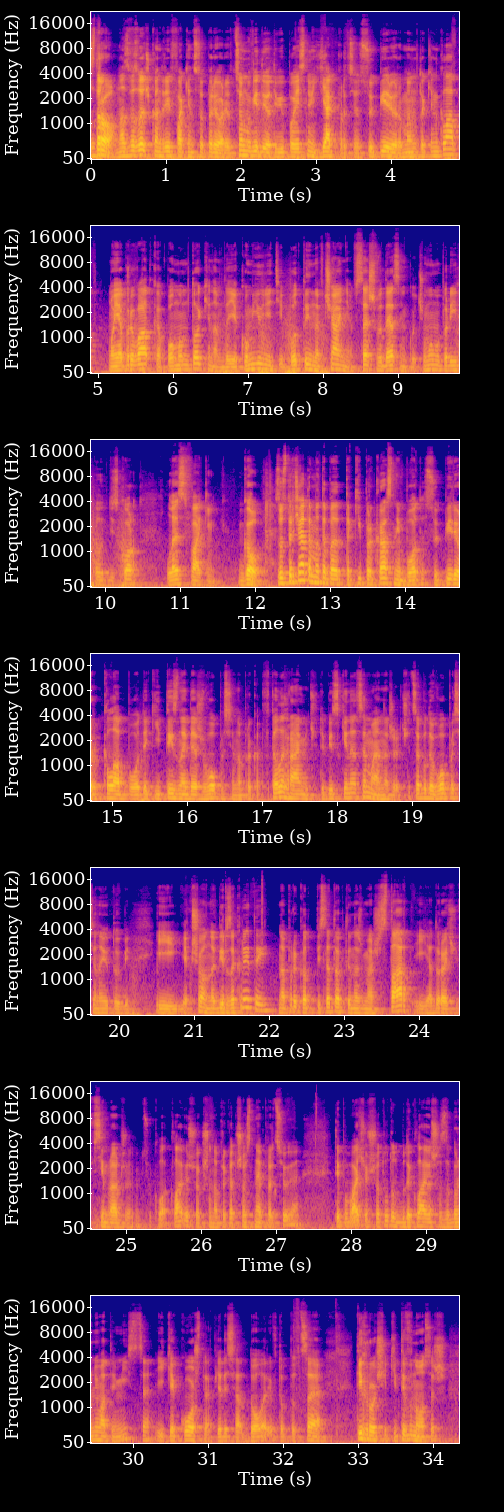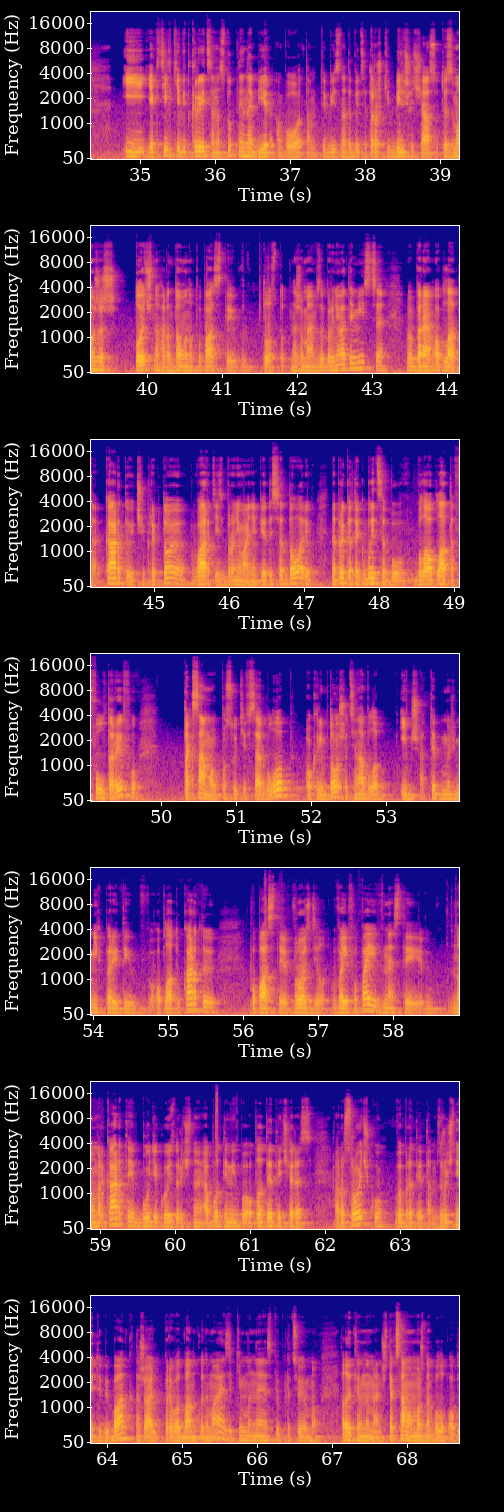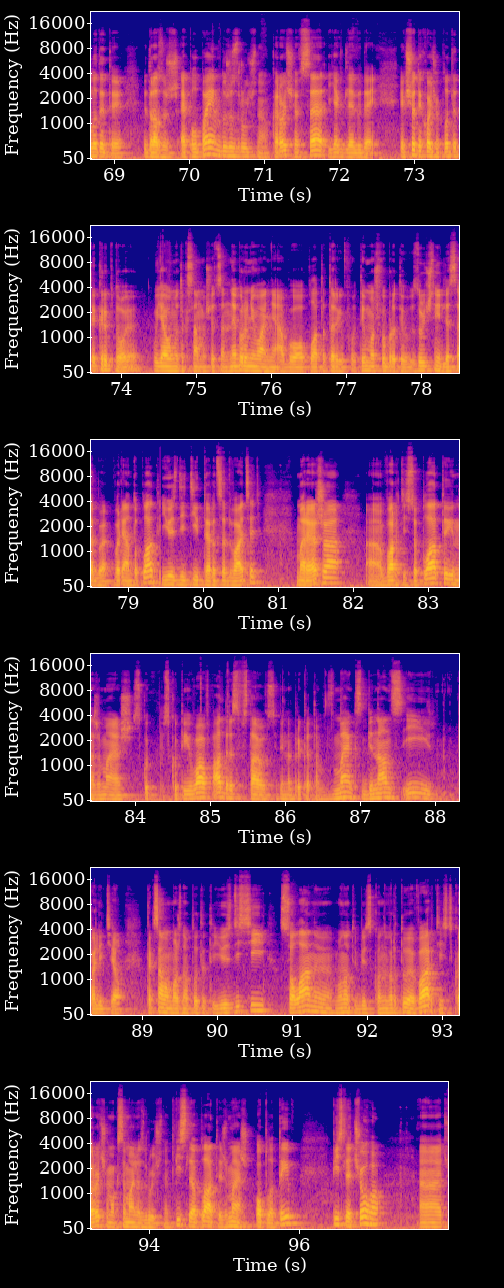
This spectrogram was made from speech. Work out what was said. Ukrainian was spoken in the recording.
Здорово, на зв'язочку Андрій Факін Superior. І в цьому відео я тобі поясню, як працює Superior Mem Token Club, моя приватка по мемтокенам, де є ком'юніті, боти, навчання, все швидесенько. Чому ми переїхали в Discord? Let's fucking go! Зустрічатиме тебе такий прекрасний бот, Superior Club бот, який ти знайдеш в описі, наприклад, в Телеграмі, чи тобі скине це менеджер, чи це буде в описі на Ютубі. І якщо набір закритий, наприклад, після того, як ти нажмеш старт, і я, до речі, всім раджу цю клавішу, якщо, наприклад, щось не працює, ти побачиш, що тут буде клавіша забронювати місце, яке коштує 50 доларів. Тобто це ті гроші, які ти вносиш. І як тільки відкриється наступний набір, або там тобі знадобиться трошки більше часу, ти зможеш точно гарантовано попасти в доступ. Нажимаємо забронювати місце, вибираємо оплата картою чи криптою, вартість бронювання 50 доларів. Наприклад, якби це була оплата фул тарифу. Так само, по суті, все було б, окрім того, що ціна була б інша. Ти б міг перейти в оплату картою, попасти в розділ Pay, внести номер карти будь-якої зручної, або ти міг би оплатити через розсрочку, вибрати там зручний тобі банк. На жаль, Приватбанку немає, з яким ми не співпрацюємо, але тим не менш. Так само можна було б оплатити відразу ж Apple Pay, дуже зручно. Коротше, все як для людей. Якщо ти хочеш оплатити криптою, уявимо так само, що це не бронювання або оплата тарифу, ти можеш вибрати зручний для себе варіант оплат USDT TRC20, мережа. Вартість оплати, нажимаєш скопіював адрес, вставив собі, наприклад, там в Mex, Binance і полетів. Так само можна оплатити USDC, Solana, воно тобі сконвертує вартість. Коротше, максимально зручно. Після оплати жмеш оплатив, після чого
